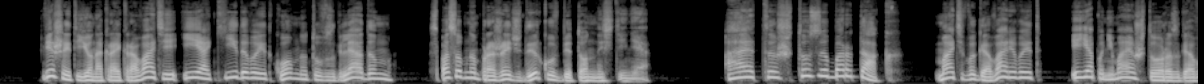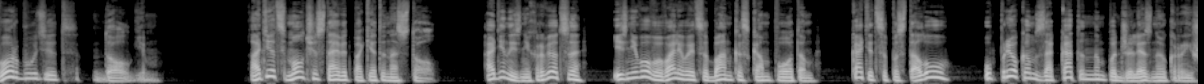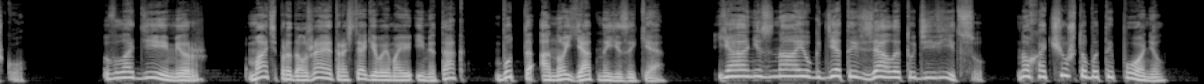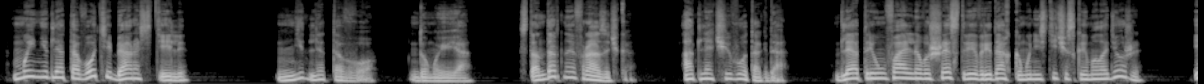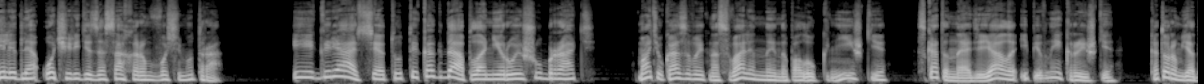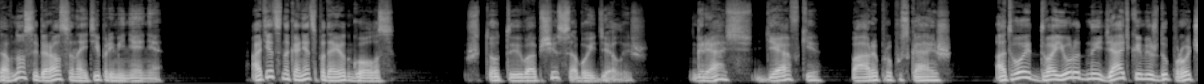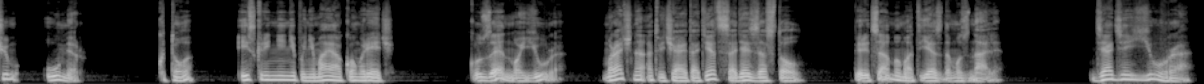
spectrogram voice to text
Вешает ее на край кровати и окидывает комнату взглядом, способным прожечь дырку в бетонной стене. «А это что за бардак?» Мать выговаривает, и я понимаю, что разговор будет долгим. Отец молча ставит пакеты на стол. Один из них рвется, из него вываливается банка с компотом, катится по столу, упреком закатанным под железную крышку. «Владимир!» Мать продолжает, растягивая мое имя так, будто оно яд на языке. «Я не знаю, где ты взял эту девицу, но хочу, чтобы ты понял, мы не для того тебя растили». «Не для того», — думаю я. Стандартная фразочка. А для чего тогда? Для триумфального шествия в рядах коммунистической молодежи? Или для очереди за сахаром в восемь утра? И грязь эту ты когда планируешь убрать? Мать указывает на сваленные на полу книжки, скатанное одеяло и пивные крышки, которым я давно собирался найти применение. Отец, наконец, подает голос. «Что ты вообще с собой делаешь? Грязь, девки, пары пропускаешь, а твой двоюродный дядька, между прочим, умер». «Кто?» Искренне не понимая, о ком речь. «Кузен мой Юра. — мрачно отвечает отец, садясь за стол. Перед самым отъездом узнали. «Дядя Юра».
